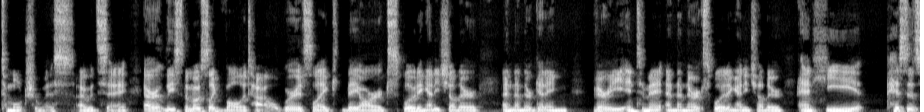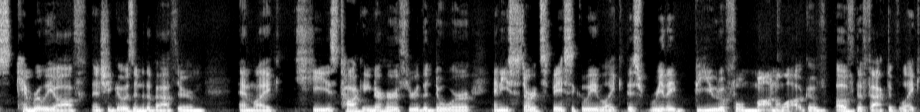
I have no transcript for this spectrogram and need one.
tumultuous, I would say, or at least the most like volatile, where it's like they are exploding at each other and then they're getting very intimate and then they're exploding at each other. And he pisses Kimberly off and she goes into the bathroom and like he's talking to her through the door and he starts basically like this really beautiful monologue of of the fact of like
